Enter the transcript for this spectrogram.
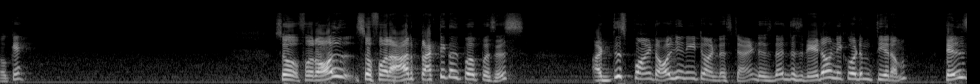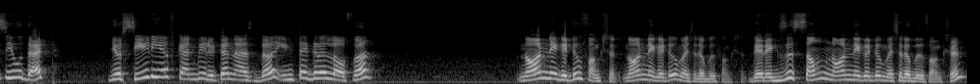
Okay. So, for all so for our practical purposes at this point all you need to understand is that this Radon Nikodym theorem tells you that your CDF can be written as the integral of a non negative function non negative measurable function. There exists some non negative measurable function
